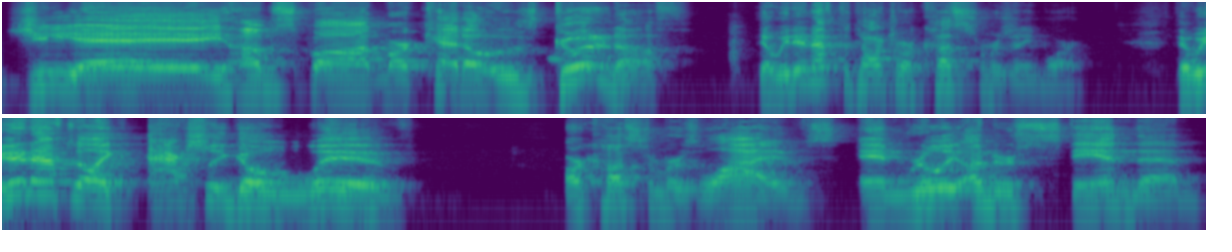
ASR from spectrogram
GA, HubSpot, Marketo, was good enough that we didn't have to talk to our customers anymore. That we didn't have to like actually go live our customers' lives and really understand them.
